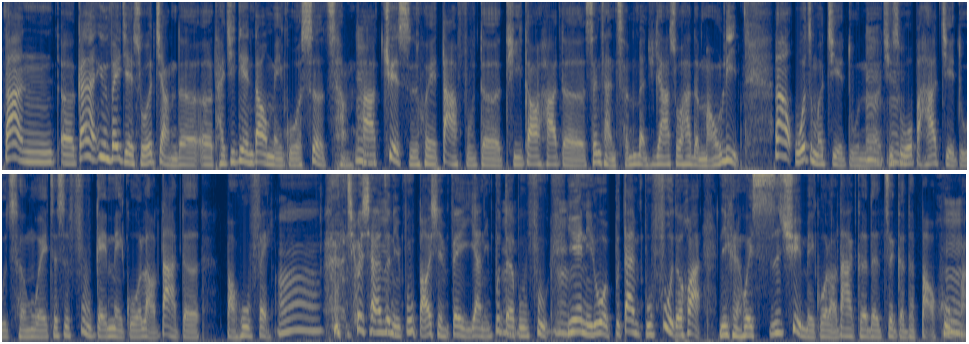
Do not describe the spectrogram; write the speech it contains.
当然，呃，刚才运飞姐所讲的，呃，台积电到美国设厂，它确实会大幅的提高它的生产成本，去压缩它的毛利。那我怎么解读呢？其实我把它解读成为这是付给美国老大的。保护费。哦，就像是你付保险费一样，你不得不付，因为你如果不但不付的话，你可能会失去美国老大哥的这个的保护嘛。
